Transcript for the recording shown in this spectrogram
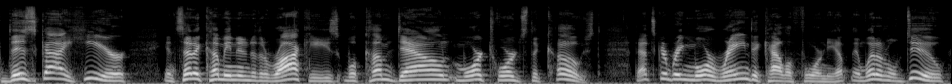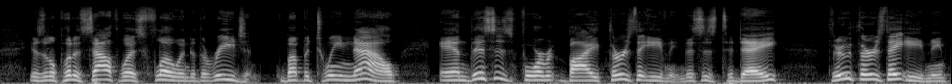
This guy here, instead of coming into the Rockies, will come down more towards the coast. That's going to bring more rain to California. And what it'll do is it'll put a southwest flow into the region. But between now and this is for by Thursday evening, this is today through Thursday evening,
